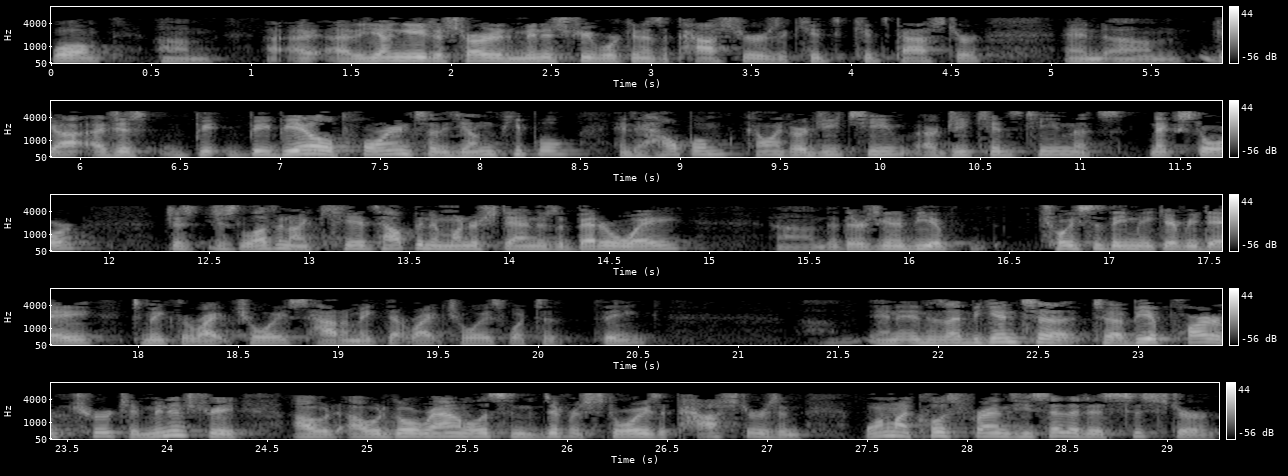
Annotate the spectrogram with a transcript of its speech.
Well, um, I, at a young age, I started ministry, working as a pastor, as a kids kids pastor, and um, God, I just be, be, able to pour into the young people and to help them, kind of like our G team, our G Kids team that's next door. Just just loving on kids, helping them understand there's a better way, um, that there's going to be a, choices they make every day to make the right choice, how to make that right choice, what to think. Um, and, and as I began to, to be a part of church and ministry, I would, I would go around and listen to different stories of pastors. And one of my close friends, he said that his sister,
